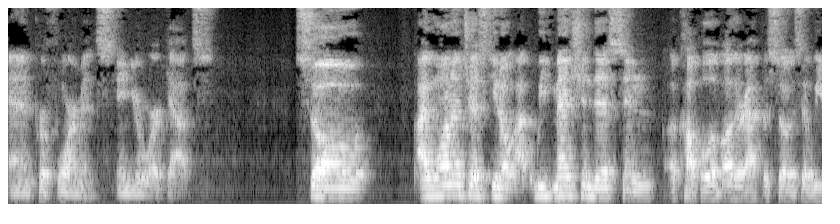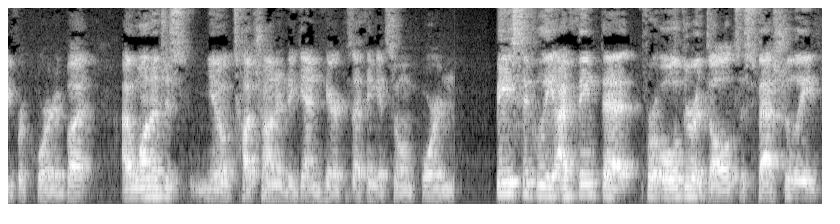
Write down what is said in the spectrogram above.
and performance in your workouts. So, I want to just, you know, we've mentioned this in a couple of other episodes that we've recorded, but I want to just, you know, touch on it again here because I think it's so important. Basically, I think that for older adults, especially,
